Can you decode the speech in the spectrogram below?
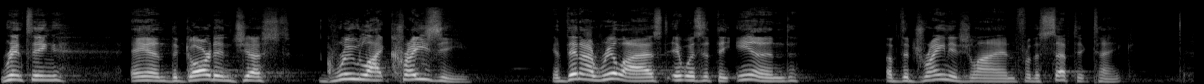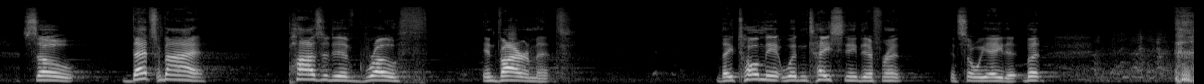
renting. And the garden just grew like crazy. And then I realized it was at the end of the drainage line for the septic tank. So that's my positive growth environment. They told me it wouldn't taste any different, and so we ate it. But it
